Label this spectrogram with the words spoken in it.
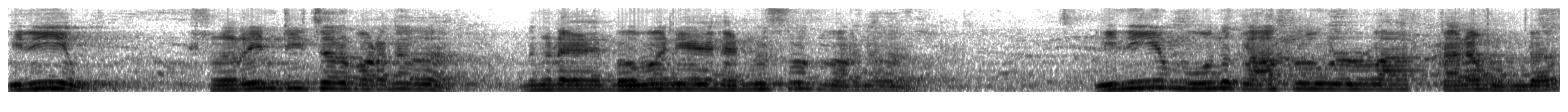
ഇനിയും ഷെറീൻ ടീച്ചർ പറഞ്ഞത് നിങ്ങളുടെ ബഹുമാനിയ ഹെഡ് മിസ്റ്റർ പറഞ്ഞത് ഇനിയും മൂന്ന് ക്ലാസ് റൂമുകളുള്ള സ്ഥലമുണ്ട്.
